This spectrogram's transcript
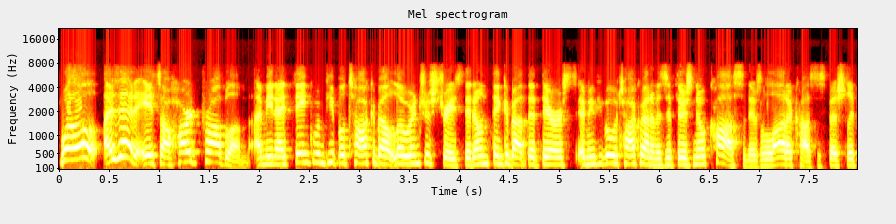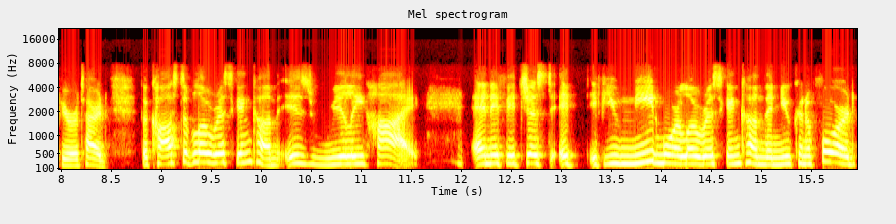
Well, I said it's a hard problem. I mean, I think when people talk about low interest rates, they don't think about that there are, I mean, people talk about them as if there's no cost, and there's a lot of cost, especially if you're retired. The cost of low risk income is really high. And if it just, it, if you need more low risk income than you can afford,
